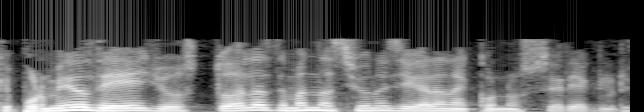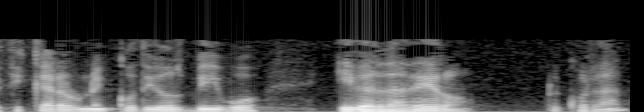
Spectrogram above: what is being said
que por medio de ellos todas las demás naciones llegaran a conocer y a glorificar al único Dios vivo y verdadero. ¿Recuerdan?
